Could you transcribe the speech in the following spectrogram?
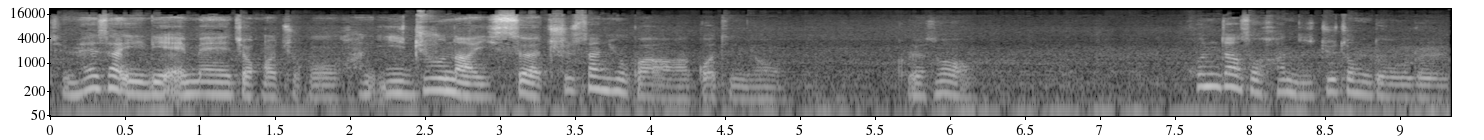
지금 회사 일이 애매해져가지고 한 2주나 있어야 출산 휴가거든요. 그래서 혼자서 한 2주 정도를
